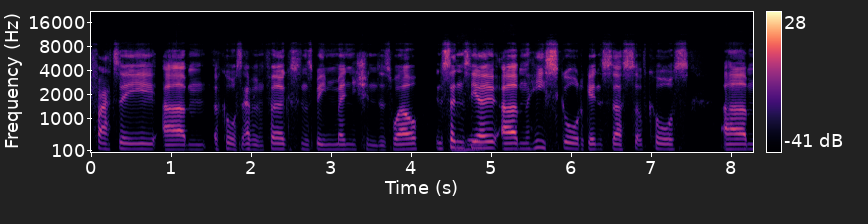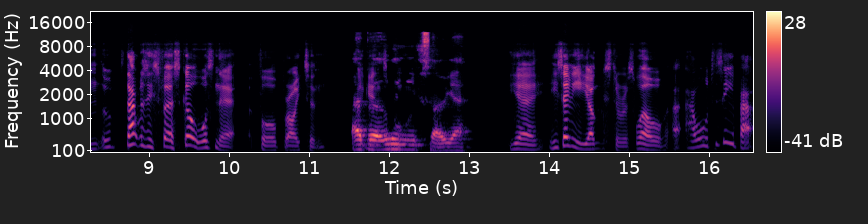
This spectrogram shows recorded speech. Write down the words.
Fati. um, of course, Evan Ferguson's been mentioned as well. Enciso, mm-hmm. um, he scored against us, of course. Um, that was his first goal, wasn't it, for Brighton? I believe so, yeah. Yeah, he's only a youngster as well. Uh, how old is he? About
